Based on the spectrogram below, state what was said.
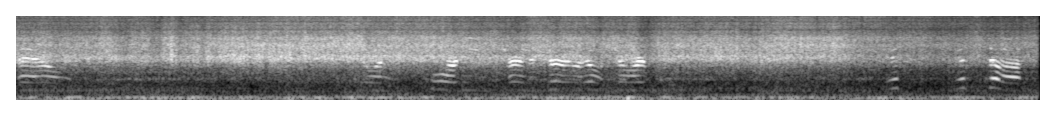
pounds, doing 40, trying to turn real sharp. It's, it's tough. I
